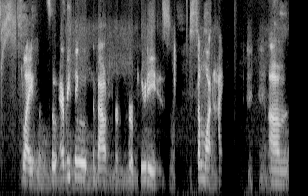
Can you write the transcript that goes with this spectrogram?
slightly. So everything about her, her beauty is somewhat heightened. Um,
